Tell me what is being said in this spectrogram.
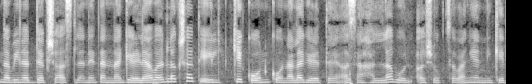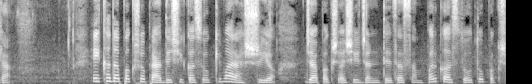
नवीन अध्यक्ष असल्याने त्यांना गिळल्यावर लक्षात येईल की कोण कोणाला गिळत आहे असा हल्लाबोल अशोक चव्हाण यांनी केला. एखादा पक्ष प्रादेशिक असो किंवा राष्ट्रीय ज्या पक्षाशी जनतेचा संपर्क असतो तो पक्ष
